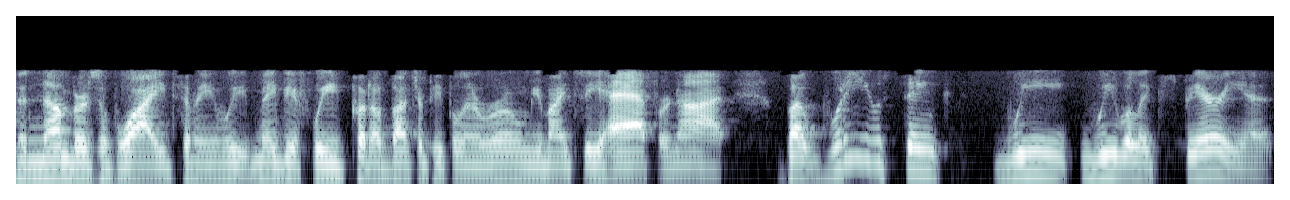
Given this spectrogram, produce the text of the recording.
the numbers of whites. I mean, we maybe if we put a bunch of people in a room, you might see half or not. But what do you think we we will experience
